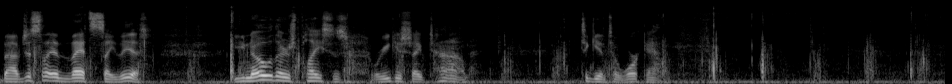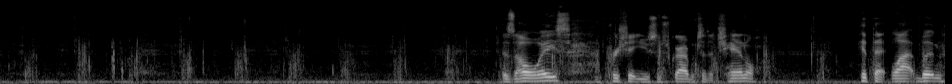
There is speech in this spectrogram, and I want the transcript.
But I've just said that to say this. You know there's places where you can save time to get into a workout. As always, I appreciate you subscribing to the channel. Hit that like button,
